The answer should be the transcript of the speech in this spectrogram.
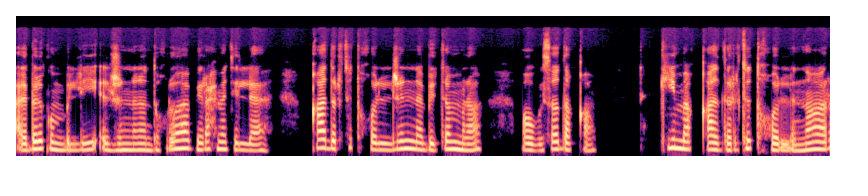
على بالكم باللي الجنة ندخلوها برحمة الله. قادر تدخل الجنة بتمرة أو بصدقة كيما قادر تدخل النار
